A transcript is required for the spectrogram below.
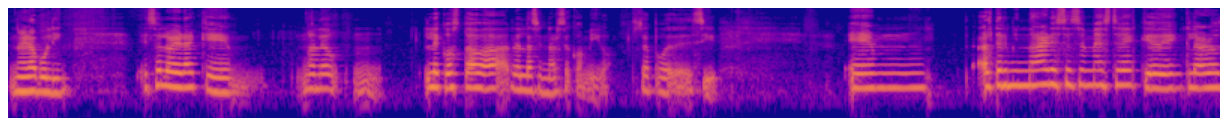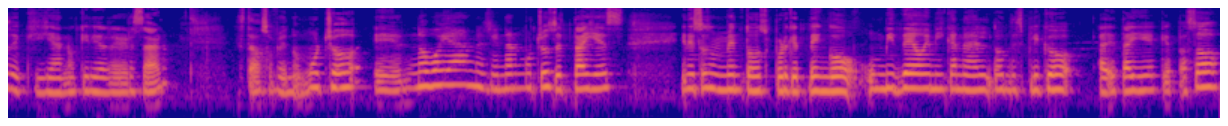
no era bullying, solo era que no le, le costaba relacionarse conmigo, se puede decir. Em, al terminar ese semestre quedé en claro de que ya no quería regresar, estaba sufriendo mucho. Eh, no voy a mencionar muchos detalles en estos momentos porque tengo un video en mi canal donde explico a detalle qué pasó,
